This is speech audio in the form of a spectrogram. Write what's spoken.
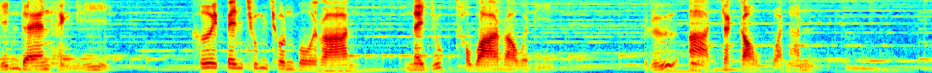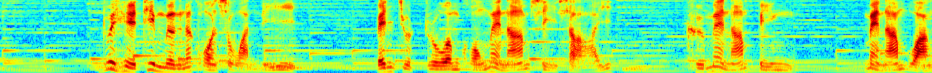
ดินแดนแห่งนี้เคยเป็นชุมชนโบราณในยุคทวาราวดี หรืออาจจะเก่ากว่านั้น ด้วยเหตุที่เมืองนครสวรรค์นี้ เป็นจุดรวมของแม่น้ำสี่สาย คือแม่น้ำปิง แม่น้ำวัง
